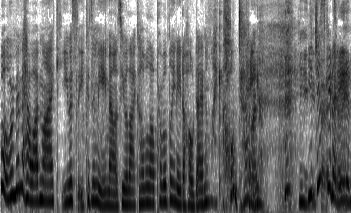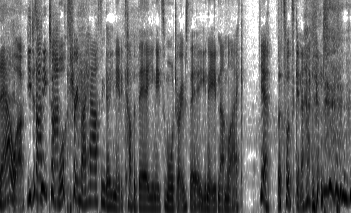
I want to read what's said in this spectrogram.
Well, remember how I'm like, you was because in the emails you were like, oh well, I'll probably need a whole day, and I'm like, a whole day. You're just going to need an hour. You just need to walk through my house and go, you need a cupboard there, you need some wardrobes there, you need, and I'm like, yeah, that's what's going to happen.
